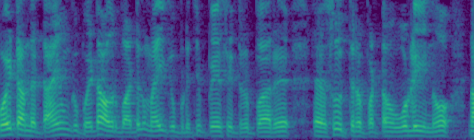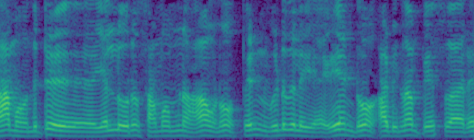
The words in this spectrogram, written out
போயிட்டு அந்த டைமுக்கு போயிட்டு அவர் பாட்டுக்கு மைக்கு பிடிச்சி பேசிகிட்டு இருப்பார். சூத்திரப்பட்டம் ஒழியணும் நாம் வந்துட்டு எல்லோரும் சமம்னு ஆகணும் பெண் விடுதலை வேண்டும் அப்படின்லாம் பேசுவார்.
